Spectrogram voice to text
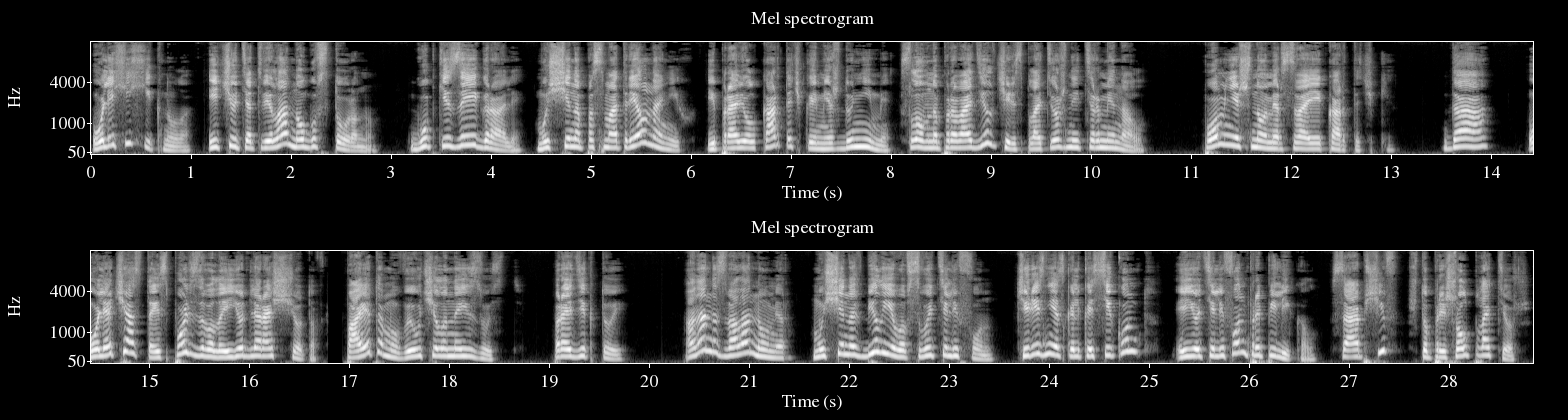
Оля хихикнула и чуть отвела ногу в сторону. Губки заиграли. Мужчина посмотрел на них и провел карточкой между ними, словно проводил через платежный терминал. «Помнишь номер своей карточки?» «Да». Оля часто использовала ее для расчетов, поэтому выучила наизусть. «Продиктуй». Она назвала номер. Мужчина вбил его в свой телефон. Через несколько секунд ее телефон пропиликал, сообщив, что пришел платеж.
